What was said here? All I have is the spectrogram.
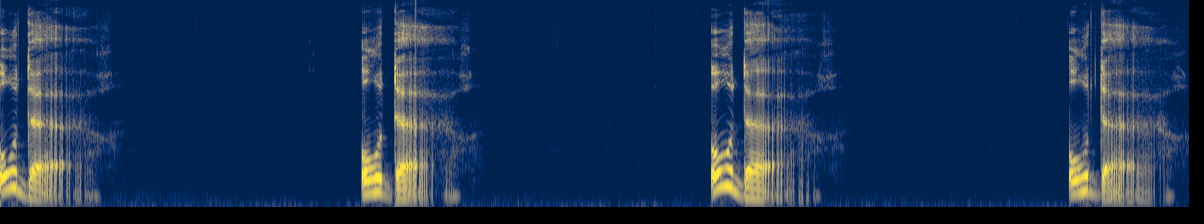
odeur, odeur, odeur, odeur.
